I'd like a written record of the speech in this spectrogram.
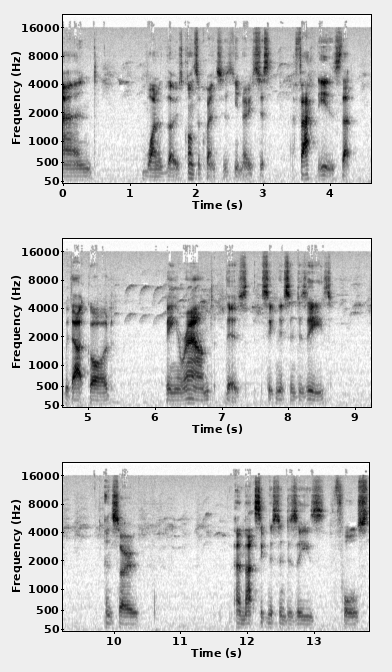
And one of those consequences, you know, it's just a fact is that without God being around, there's sickness and disease. And so, and that sickness and disease falls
